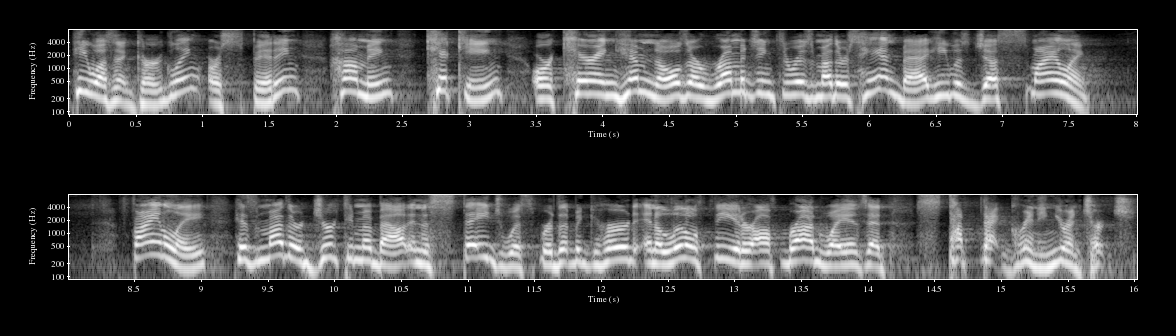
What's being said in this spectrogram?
He wasn't gurgling or spitting, humming, kicking, or carrying hymnals or rummaging through his mother's handbag. He was just smiling. Finally, his mother jerked him about in a stage whisper that be heard in a little theater off Broadway and said, Stop that grinning, you're in church.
